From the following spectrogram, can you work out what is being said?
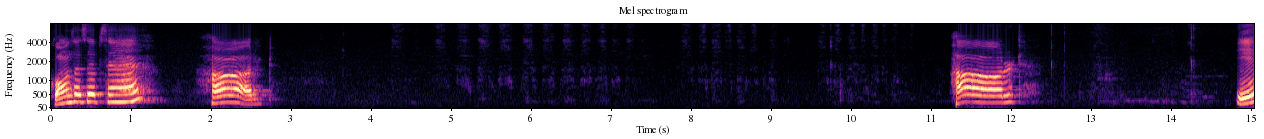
कौन सा शेप्स है हार्ट हार्ट। ए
